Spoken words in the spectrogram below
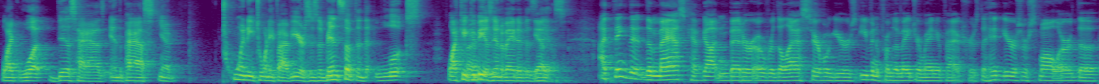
like what this has in the past, you know, 20, 25 years? Has there been something that looks like it could be as innovative as Yeah. this? I think that the masks have gotten better over the last several years, even from the major manufacturers. The headgears are smaller, the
